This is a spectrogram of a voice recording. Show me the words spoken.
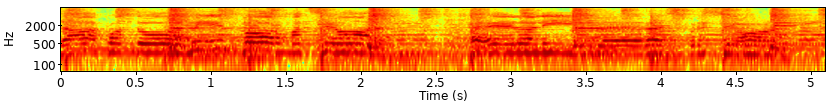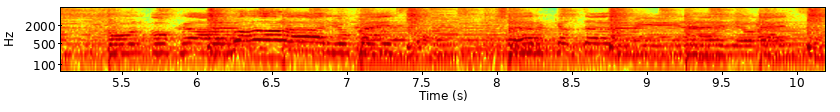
Da quando l'informazione è la libera espressione, col vocabolario pensa, cerca il termine violenza,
